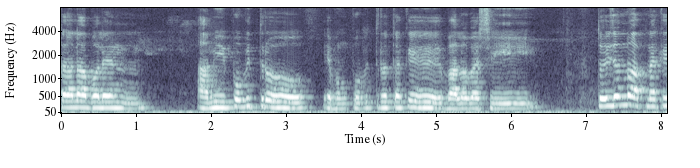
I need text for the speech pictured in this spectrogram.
তালা বলেন, আমি পবিত্র এবং পবিত্রতাকে ভালোবাসি। তো এই জন্য আপনাকে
